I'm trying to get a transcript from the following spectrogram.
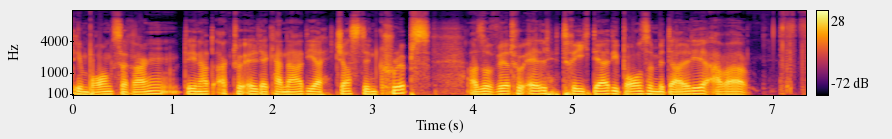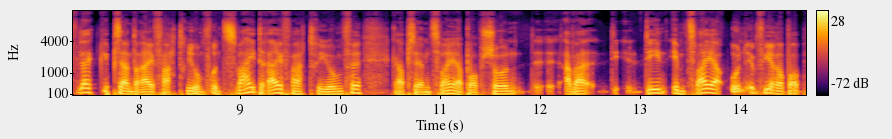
dem Bronzerang. Den hat aktuell der Kanadier Justin Cripps. Also virtuell trägt der die Bronzemedaille, aber vielleicht gibt es ja einen Dreifach-Triumph und zwei Dreifach-Triumphe gab es ja im Zweierbob schon, aber den im Zweier- und im Viererbob,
